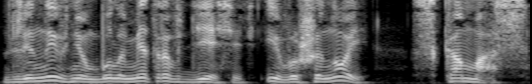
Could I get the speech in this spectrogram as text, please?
Длины в нем было метров десять, и вышиной — с КамАЗ.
